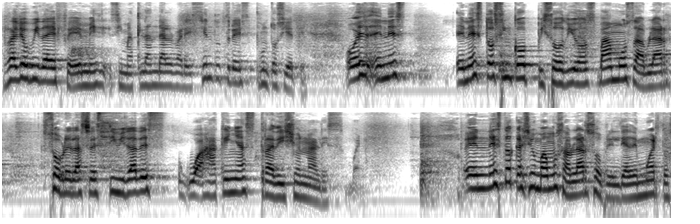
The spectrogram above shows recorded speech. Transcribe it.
Radio Vida FM, Cimatlán de Álvarez, 103.7. Hoy en, en estos cinco episodios vamos a hablar sobre las festividades oaxaqueñas tradicionales. Bueno, en esta ocasión vamos a hablar sobre el Día de Muertos.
